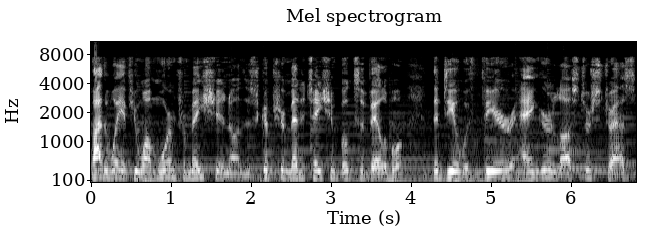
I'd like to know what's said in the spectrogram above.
By the way, if you want more information on the scripture meditation books available that deal with fear, anger, lust, or stress,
